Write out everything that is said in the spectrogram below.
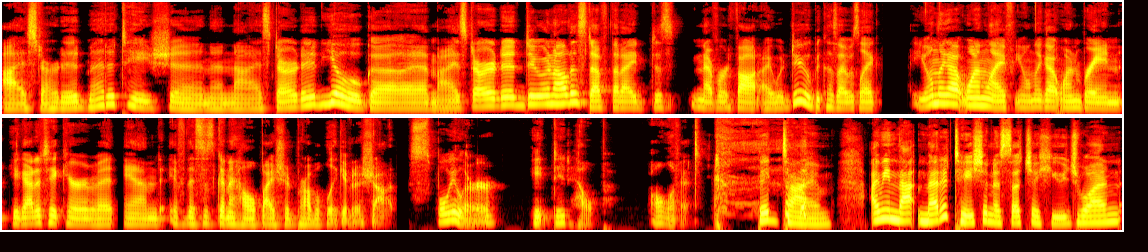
I started meditation and I started yoga and I started doing all this stuff that I just never thought I would do because I was like, you only got one life, you only got one brain, you got to take care of it. And if this is going to help, I should probably give it a shot. Spoiler, it did help. All of it. Big time. I mean, that meditation is such a huge one.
